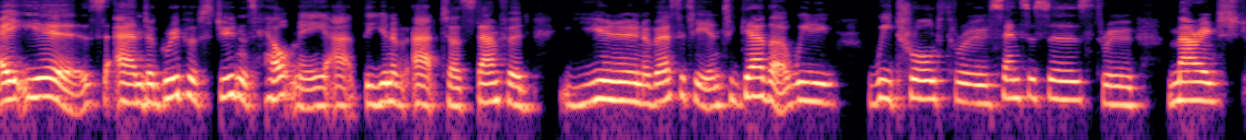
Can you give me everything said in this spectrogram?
eight years and a group of students helped me at the uni- at uh, Stanford University and together we we trawled through censuses through marriage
